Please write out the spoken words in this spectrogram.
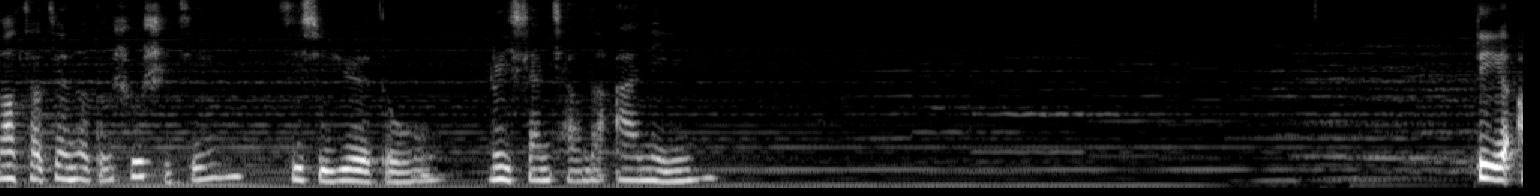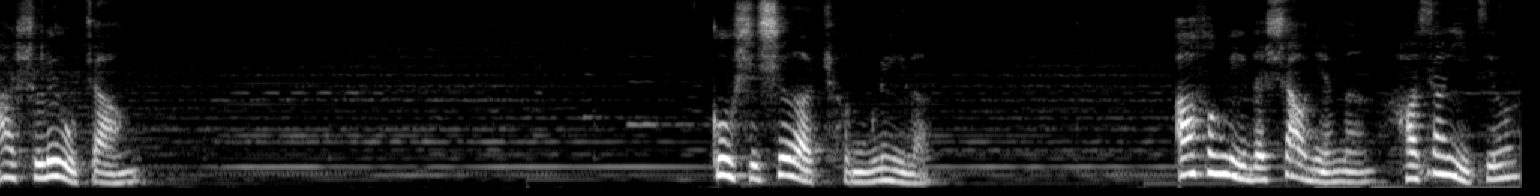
猫草间的读书时间，继续阅读《绿山墙的安妮》第二十六章。故事社成立了。阿峰里的少年们好像已经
